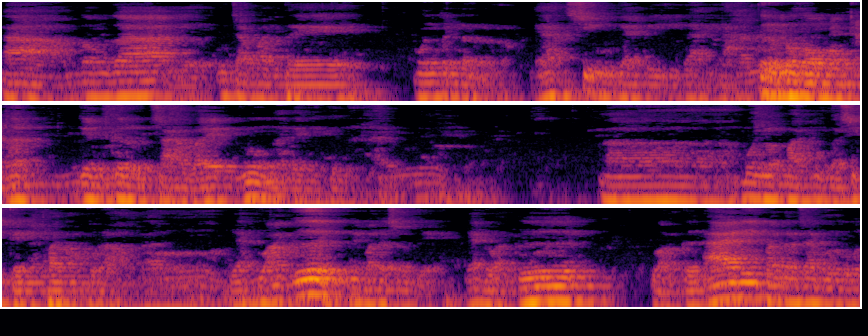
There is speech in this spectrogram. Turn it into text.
ah moga ucapan teh mun bener ya sing jadi hidayah keur ngomong jeung keur sahabat nu ngadengekeun ah mun lepat muga sikeun pangampura ya doakeun daripada surga ya doakeun Waktu hari pangkersa guru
